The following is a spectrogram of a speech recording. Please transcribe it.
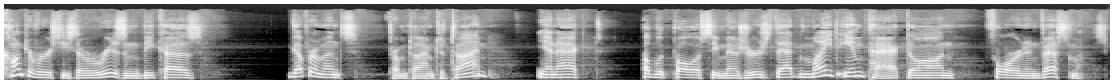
controversies have arisen because governments, from time to time, enact public policy measures that might impact on foreign investments.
